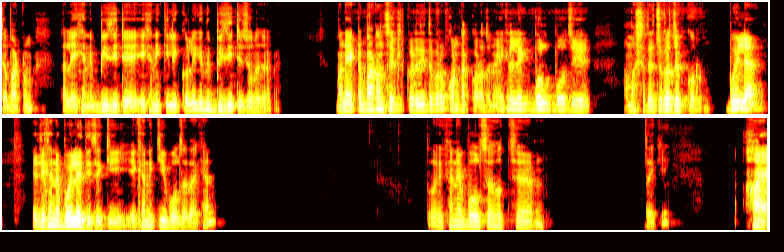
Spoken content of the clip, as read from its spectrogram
দ্য বাটন তাহলে এখানে ভিজিটে এখানে ক্লিক করলে কিন্তু ভিজিটে চলে যাবে। মানে একটা বাটন সিলেক্ট করে দিতে পারো কন্ট্যাক্ট করার জন্য। এখানে বলব যে আমার সাথে যোগাযোগ করুন। বইলা, এই যেখানে বইলে দিছে কি, এখানে কি বলছে দেখেন? তো এখানে বলছে হচ্ছে, দেখি। হ্যাঁ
